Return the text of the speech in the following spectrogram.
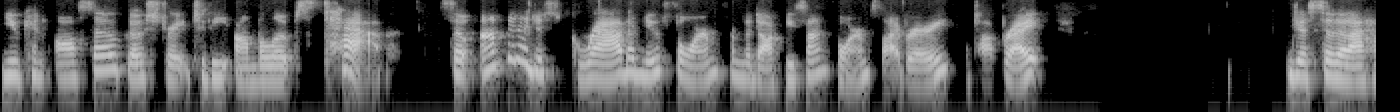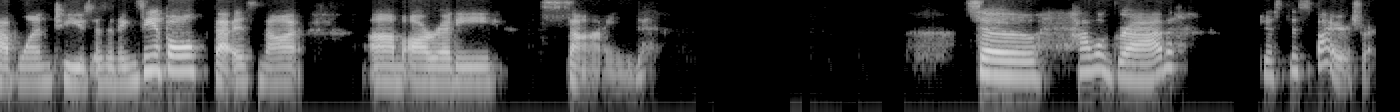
You can also go straight to the envelopes tab. So I'm going to just grab a new form from the DocuSign Forms library, the top right, just so that I have one to use as an example that is not um, already signed. So I will grab just this buyer's rep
